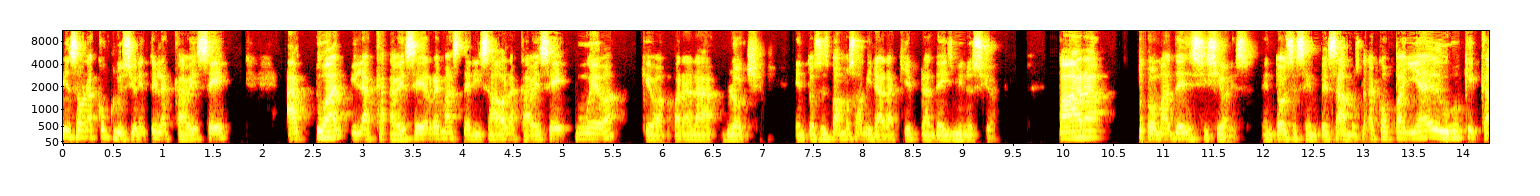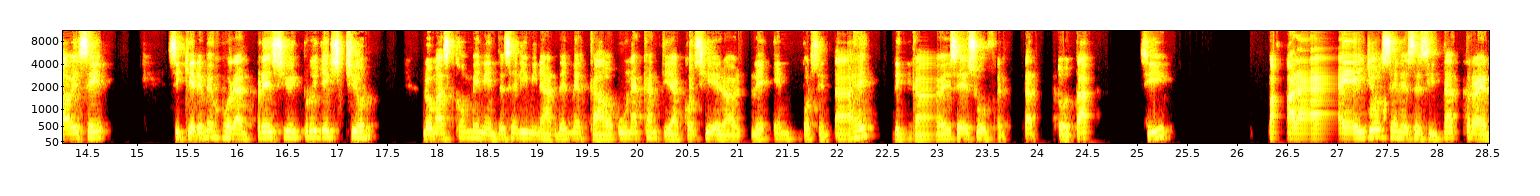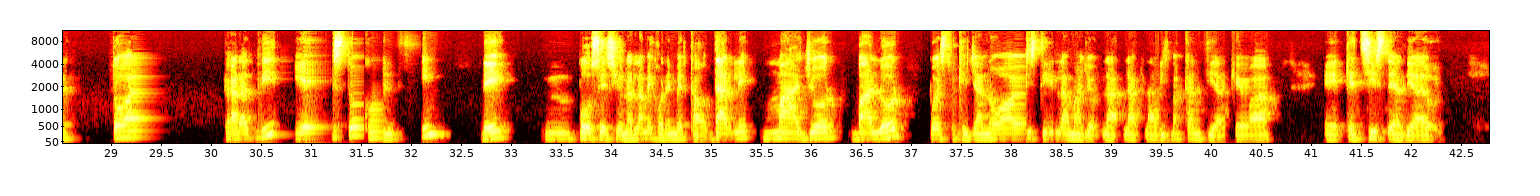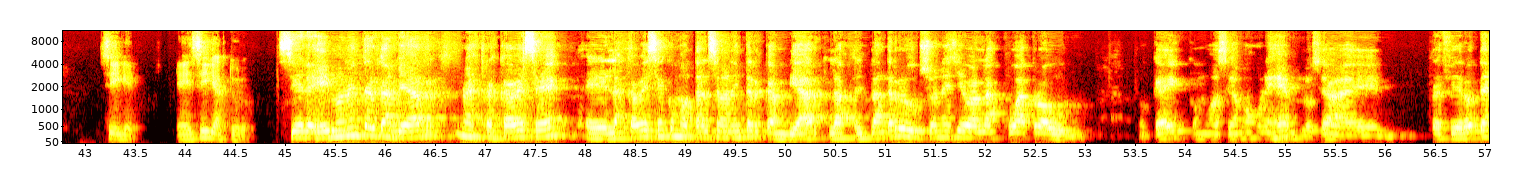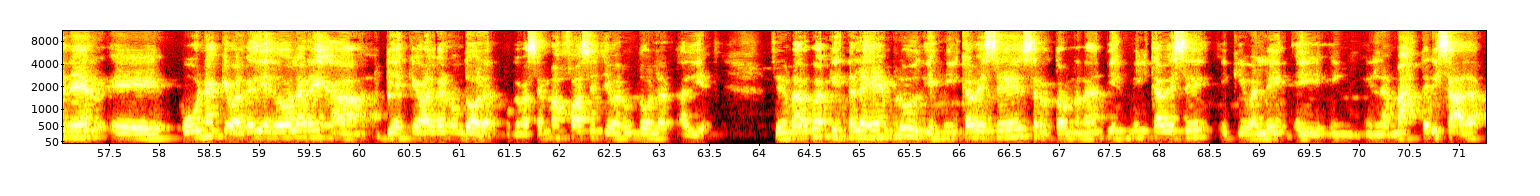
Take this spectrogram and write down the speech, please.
comienza una conclusión entre la KBC actual y la KBC remasterizada o la KBC nueva que va para la blockchain. Entonces vamos a mirar aquí el plan de disminución para tomas de decisiones. Entonces empezamos. La compañía dedujo que KBC, si quiere mejorar precio y proyección, lo más conveniente es eliminar del mercado una cantidad considerable en porcentaje de KBC de su oferta total, ¿sí? Para ello se necesita traer toda Carat Bit y esto con el fin de mm, posesionarla mejor en el mercado, darle mayor valor, puesto que ya no va a existir la, mayor, la, misma cantidad que, va, eh, que existe al día de hoy. Sigue, eh, sigue Arturo. Si elegimos no intercambiar nuestras KBC, eh, las KBC como tal se van a intercambiar. el plan de reducción es llevarlas 4 a 1. ¿Ok? Como hacíamos un ejemplo, o sea, prefiero tener eh, una que valga 10 dólares a 10 que valgan un dólar, porque va a ser más fácil llevar un dólar a 10. Sin embargo, aquí está el ejemplo, 10.000 KBC, se retornarán 10.000 KBC equivalente eh, en, la masterizada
